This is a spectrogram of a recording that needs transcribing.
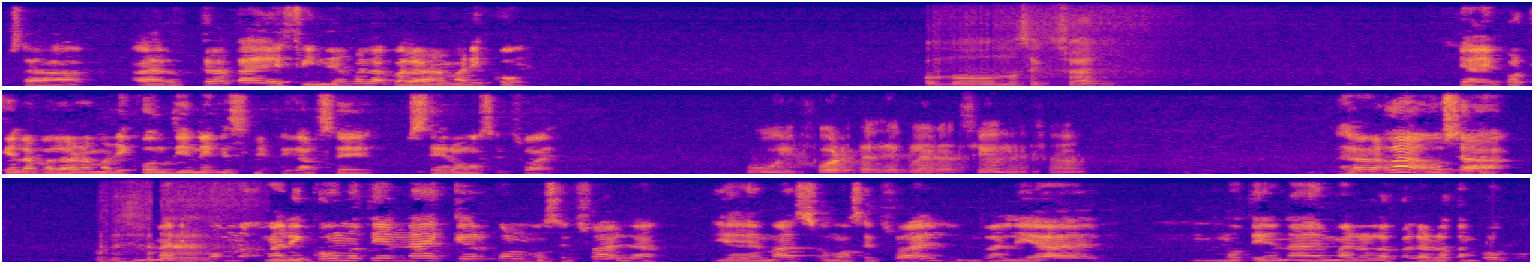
O sea, a ver, trata de definirme la palabra maricón. Como homosexual. Ya, ¿y por qué la palabra maricón tiene que significarse ser homosexual? Uy, fuertes declaraciones, ¿ah? Es la verdad, o sea, maricón no tiene nada que ver con homosexual, ¿ah? Y además, homosexual, en realidad, no tiene nada de malo la palabra tampoco.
